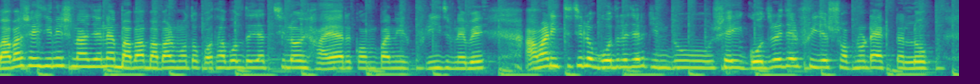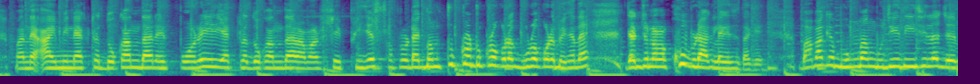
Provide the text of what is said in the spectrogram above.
বাবা সেই জিনিস না জেনে বাবা বাবার মতো কথা বলতে যাচ্ছিল হায়ার কোম্পানির ফ্রিজ নেবে। আমার ইচ্ছে ছিল গোদরেজের, কিন্তু সেই গোদরেজের ফ্রিজের স্বপ্নটা একটা লোক মানে আই মিন একটা দোকানদার এর পরেই একটা দোকানদার আমার সেই ফ্রিজের স্বপ্নটা একদম টুকরো টুকরো করে, গুঁড়ো করে ভেঙে দেয়, যার জন্য আমার খুব রাগ লেগেছে তাকে। বাবাকে ভুংবাং বুঝিয়ে দিয়েছিল যে,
